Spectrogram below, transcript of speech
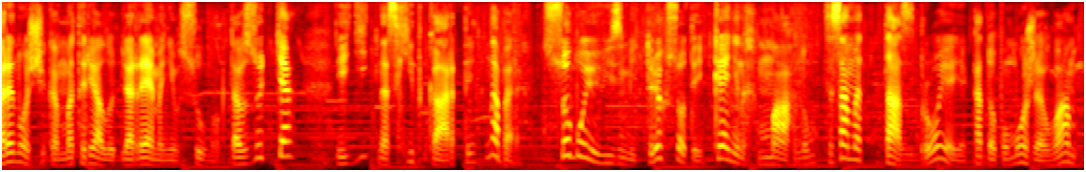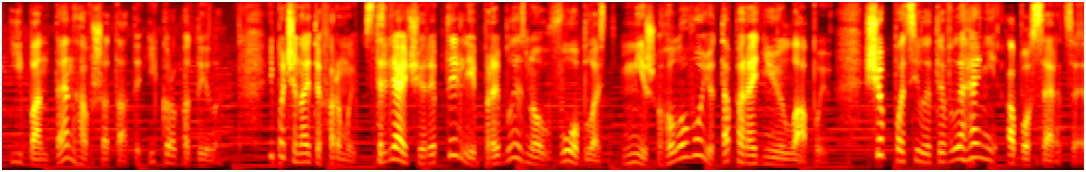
переносчикам матеріалу для ременів, сумок та взуття, йдіть на схід карти на берег. З собою візьміть 300-й Кенінг Магнум. Це саме та зброя, яка допоможе вам і бантенга вшатати, і крокодила. І починайте фармити, стріляючи рептилії приблизно в область між головою та передньою лапою, щоб поцілити в легені або серце.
